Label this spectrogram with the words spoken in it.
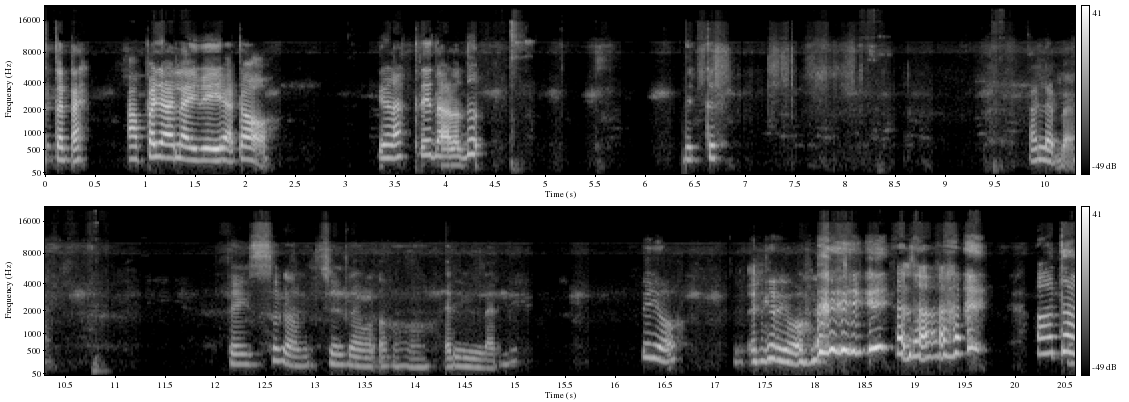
എത്തട്ടെ അപ്പൊ ഞാൻ ലൈവ് ചെയ്യാം കേട്ടോ നാളൊന്ന് നിക്ക് അല്ലേ ഫേസ് കാണിച്ച് കാ- ആ, എല്ലാരും വരുമോ എനിക്കറിയോ അല്ല. അതാ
